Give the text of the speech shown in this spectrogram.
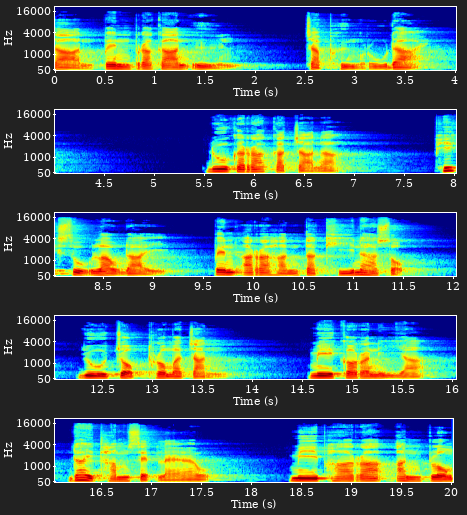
จารย์เป็นประการอื่น จะพึงรู้ได้ ดูกระกัจจานะ ภิกษุเหล่าใดเป็นอรหันตขีนาศพอยู่จบพรหมจรรย์ มีกรณียะได้ทำเสร็จแล้ว มีภาระอันปลง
